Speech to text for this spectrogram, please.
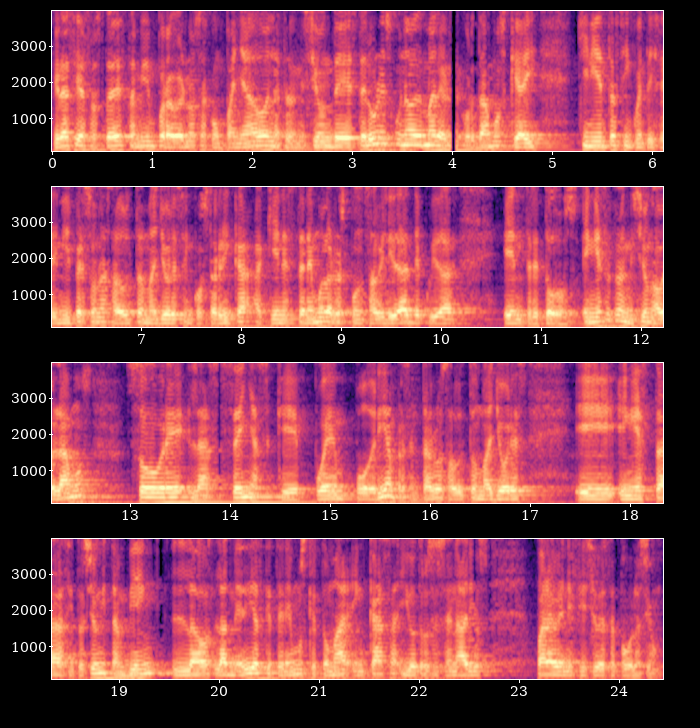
Gracias a ustedes también por habernos acompañado en la transmisión de este lunes. Una vez más les recordamos que hay 556 mil personas adultas mayores en Costa Rica a quienes tenemos la responsabilidad de cuidar entre todos. En esta transmisión hablamos sobre las señas que pueden, podrían presentar los adultos mayores eh, en esta situación y también las medidas que tenemos que tomar en casa y otros escenarios para beneficio de esta población.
